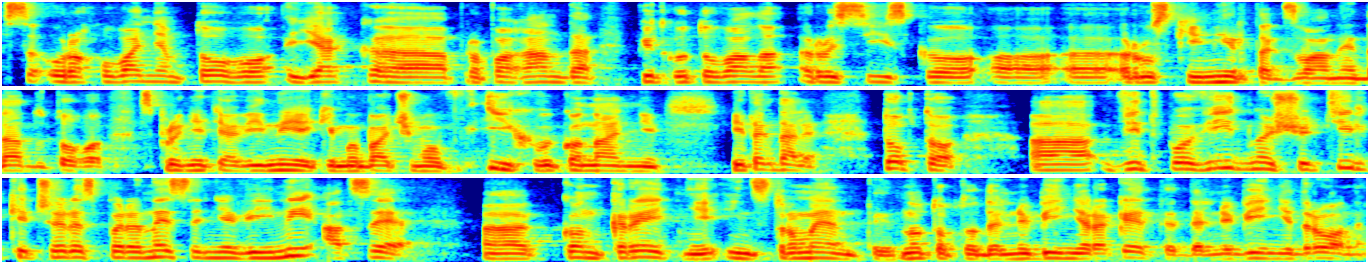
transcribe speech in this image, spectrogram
з урахуванням того, як е, пропаганда підготувала російсько е, е, руський мір, так званий, да до того сприйняття війни, які ми бачимо в їх виконанні, і так далі. Тобто, відповідно, що тільки через перенесення війни, а це конкретні інструменти, ну тобто дальнобійні ракети, дальнобійні дрони.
